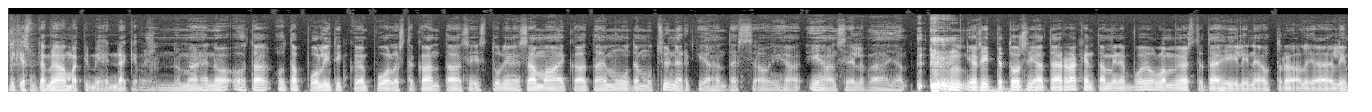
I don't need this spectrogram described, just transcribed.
Mikä on tämmöinen ammattimiehen näkemys? No mä en ota, ota poliitikkojen puolesta kantaa, siis tuli ne sama aikaa tai muuten, mutta synergiahan tässä on ihan, ihan selvää. Ja, ja sitten tosiaan tämä rakentaminen voi olla myös tätä hiilineutraalia, eli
